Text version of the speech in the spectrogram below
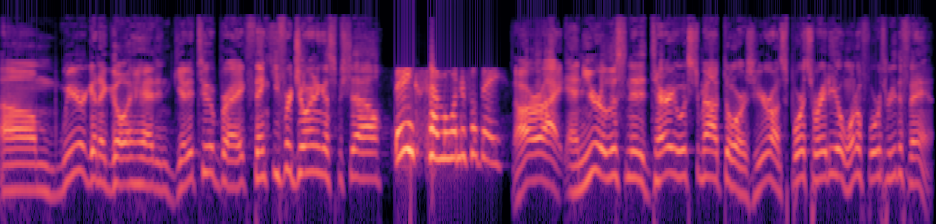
Um, we're going to go ahead and get it to a break. Thank you for joining us, Michelle. Thanks. Have a wonderful day. All right, and you're listening to Terry Wickstrom Outdoors here on Sports Radio 1043 The Fan.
